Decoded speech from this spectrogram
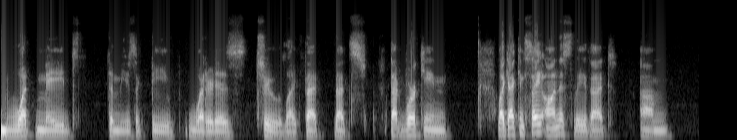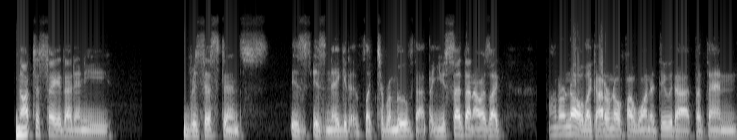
what made the music be what it is too. Like that that's that working like i can say honestly that um not to say that any resistance is is negative like to remove that but you said that i was like i don't know like i don't know if i want to do that but then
